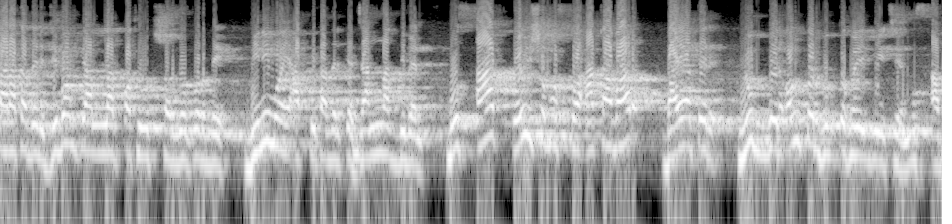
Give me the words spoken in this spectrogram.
তারা তাদের জীবনকে আল্লাহর পথে উৎসর্গ করবে, বিনিময়ে আপনি তাদেরকে জান্নাত দিবেন। মুসআব ওই সমস্ত আকাবার বায়াতের লোকদের অন্তর্ভুক্ত হয়ে গিয়েছে। মুসআব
